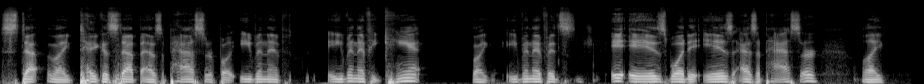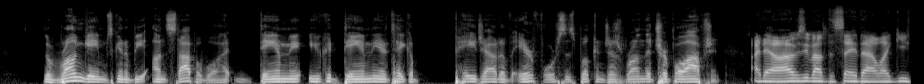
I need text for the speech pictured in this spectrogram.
step like take a step as a passer, but even if even if he can't like even if it's it is what it is as a passer, like the run game's going to be unstoppable. I, damn near, you could damn near take a page out of Air Force's book and just run the triple option. I know. I was about to say that. Like you,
